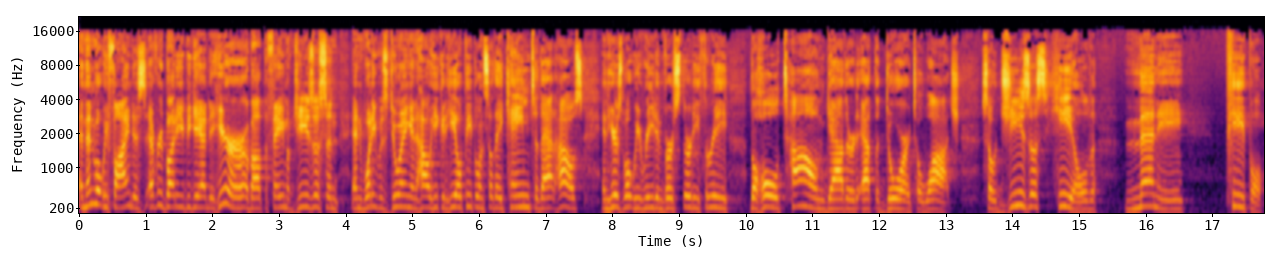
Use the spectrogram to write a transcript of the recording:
And then what we find is everybody began to hear about the fame of Jesus and, and what he was doing and how he could heal people. And so they came to that house. And here's what we read in verse 33 the whole town gathered at the door to watch. So Jesus healed many people.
